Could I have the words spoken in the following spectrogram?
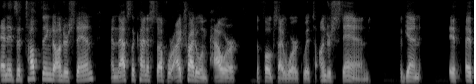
and it's a tough thing to understand. And that's the kind of stuff where I try to empower the folks I work with to understand. Again, if if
